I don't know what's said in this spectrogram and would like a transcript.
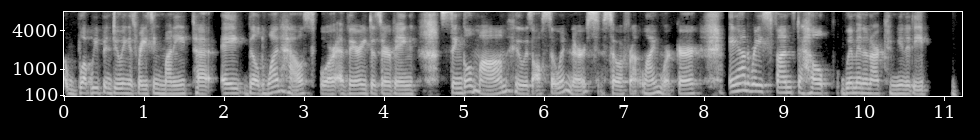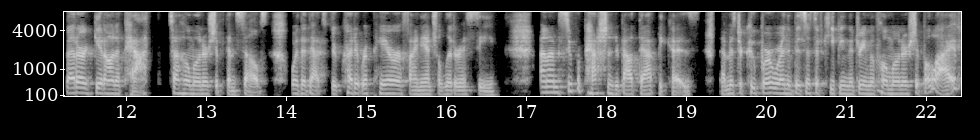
what we've been doing is raising money to a build one house for a very deserving single mom who is also a nurse, so a frontline worker, and raise funds to help women in our community better get on a path to homeownership themselves, whether that's through credit repair or financial literacy. And I'm super passionate about that because at Mr. Cooper, we're in the business of keeping the dream of homeownership alive,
